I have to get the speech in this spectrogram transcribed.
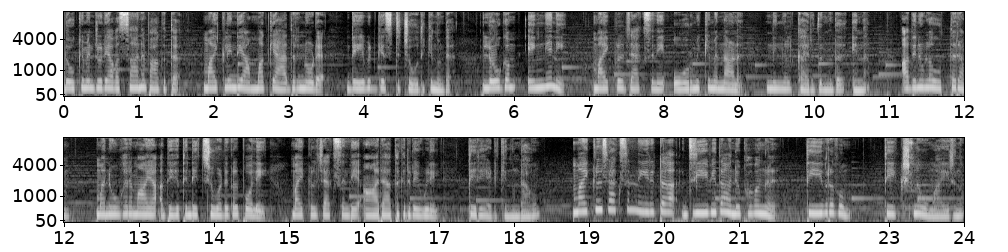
ഡോക്യുമെന്ററിയുടെ അവസാന ഭാഗത്ത് മൈക്കിളിന്റെ അമ്മ കാതറിനോട് ഡേവിഡ് ഗസ്റ്റ് ചോദിക്കുന്നുണ്ട്. ലോകം എങ്ങനെ മൈക്കിൾ ജാക്സനെ ഓർമ്മിക്കുമെന്നാണ് നിങ്ങൾ കരുതുന്നത് എന്ന്. അതിനുള്ള ഉത്തരം മനോഹരമായ അദ്ദേഹത്തിന്റെ ചുവടുകൾ പോലെ മൈക്കിൾ ജാക്സന്റെ ആരാധകരുടെ ഉള്ളിൽ തിരയടിക്കുന്നുണ്ടാവും. മൈക്കിൾ ജാക്സൺ നേരിട്ട ജീവിത അനുഭവങ്ങൾ തീവ്രവും തീക്ഷ്ണവുമായിരുന്നു.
